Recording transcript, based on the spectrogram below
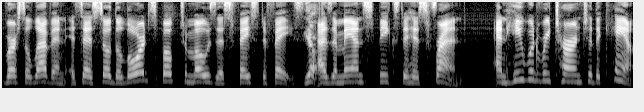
verse 11. It says, So the Lord spoke to Moses face to face, as a man speaks to his friend, and he would return to the camp.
